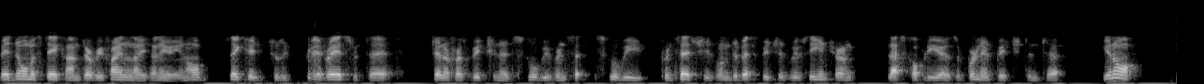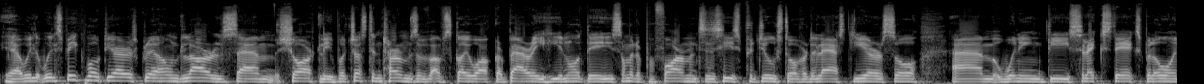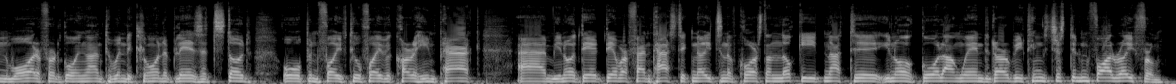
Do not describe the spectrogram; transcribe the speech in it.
made no mistake on Derby final night anyway. You know, it's like it was a great race with uh, Jennifer's bitch and it's Scooby Princess. Scooby Princess. She's one of the best bitches we've seen during the last couple of years. A brilliant bitch, and uh, you know, yeah, we'll we'll speak about the Irish Greyhound Laurels um, shortly, but just in terms of, of Skywalker Barry, you know the some of the performances he's produced over the last year or so, um, winning the select stakes below in Waterford, going on to win the Clonard Blaze at Stud Open five two five at Curraheen Park. Um, you know they they were fantastic nights, and of course unlucky not to you know go a long way in the Derby. Things just didn't fall right for him.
